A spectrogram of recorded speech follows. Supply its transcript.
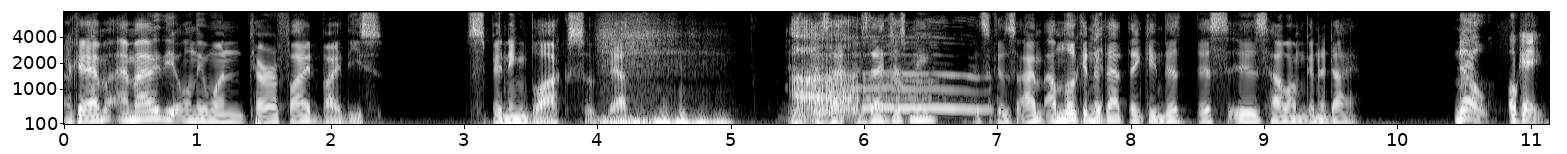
Okay, am, am I the only one terrified by these spinning blocks of death? is, is, that is that just me? It's because I'm I'm looking at that thinking this this is how I'm gonna die. No. Okay.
